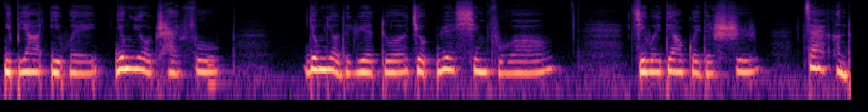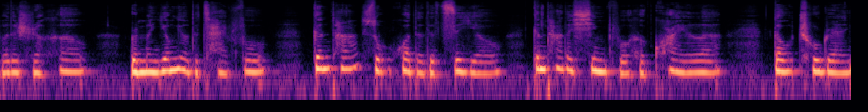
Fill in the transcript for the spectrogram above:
你不要以为拥有财富，拥有的越多就越幸福哦。极为吊诡的是，在很多的时候，人们拥有的财富，跟他所获得的自由，跟他的幸福和快乐，都出人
